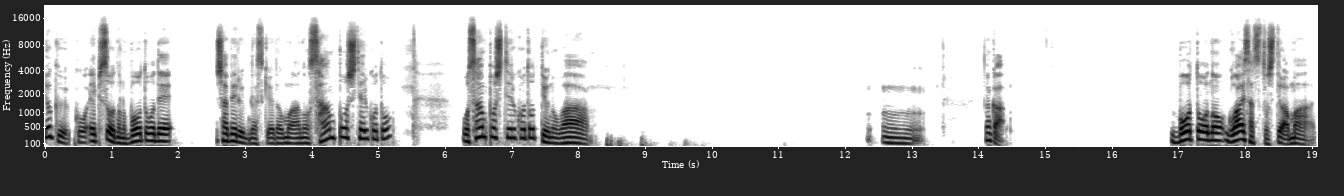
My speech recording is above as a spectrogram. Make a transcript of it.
よくこうエピソードの冒頭で喋るんですけれどもあの散歩してること？お散歩してることっていうのはうんなんか冒頭のご挨拶としてはまあ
